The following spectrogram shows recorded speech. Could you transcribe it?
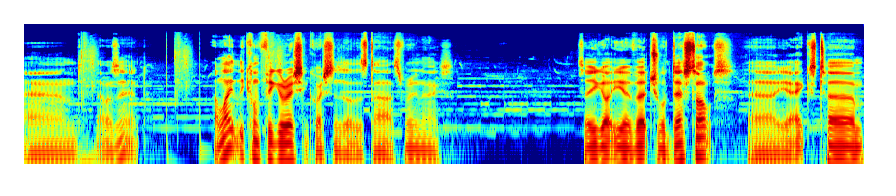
And that was it. I like the configuration questions at the start. It's really nice. So you got your virtual desktops, uh, your Xterm,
